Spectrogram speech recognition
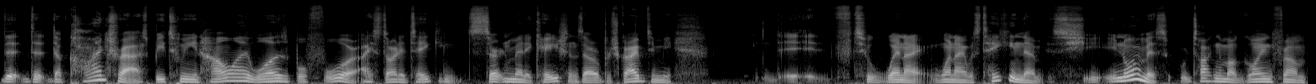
the, the, the contrast between how I was before I started taking certain medications that were prescribed to me it, to when I when I was taking them is enormous. We're talking about going from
